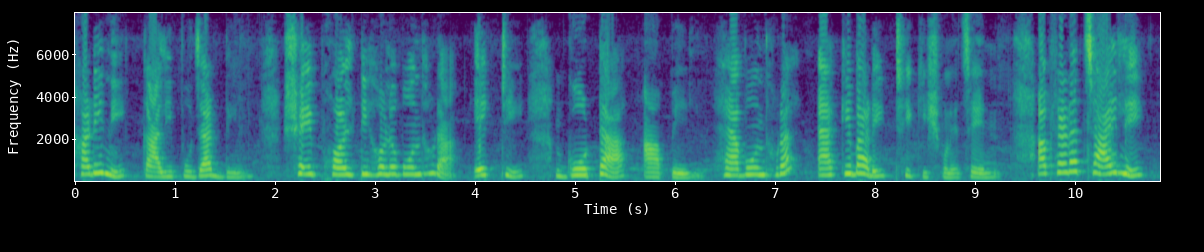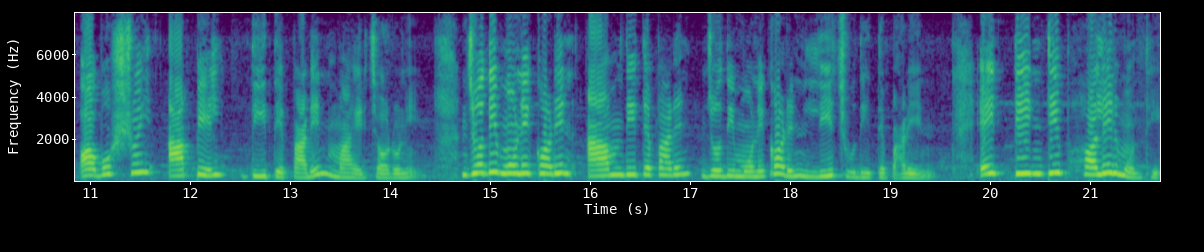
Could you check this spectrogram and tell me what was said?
হারিনি কালী পূজার দিন। সেই ফলটি হলো বন্ধুরা, একটি গোটা আপেল। হ্যাঁ বন্ধুরা, একেবারেই ঠিকই শুনেছেন। আপনারা চাইলে অবশ্যই আপেল দিতে পারেন মায়ের চরণে। যদি মনে করেন আম দিতে পারেন, যদি মনে করেন লিচু দিতে পারেন। এই তিনটি ফলের মধ্যে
